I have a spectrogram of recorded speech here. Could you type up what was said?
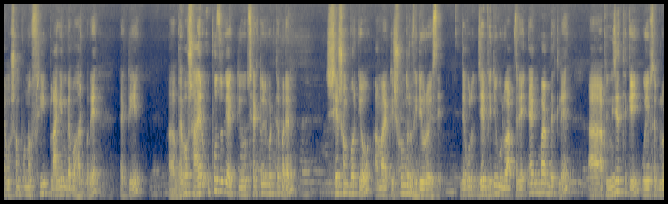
এবং সম্পূর্ণ ফ্রি প্লাগ ব্যবহার করে একটি ব্যবসায়ের উপযোগী একটি ওয়েবসাইট তৈরি করতে পারেন। সে সম্পর্কেও আমার একটি সুন্দর ভিডিও রয়েছে। যেগুলো, যে ভিডিওগুলো আপনারা একবার দেখলে আপনি নিজের থেকেই ওয়েবসাইটগুলো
